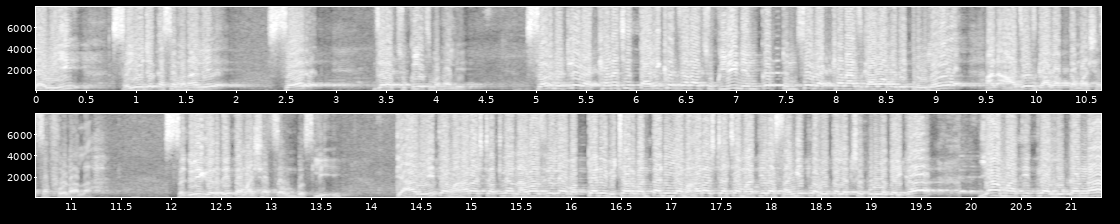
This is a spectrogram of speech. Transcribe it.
त्यावेळी संयोजक असं म्हणाले सर जरा चुकलंच म्हणाले. सर म्हटलं व्याख्यानाची तारीखच जरा चुकली. नेमकं तुमचं व्याख्यान आज गावामध्ये ठेवलं आणि आजच गावात तमाशाचा फड आला. सगळी गर्दी तमाशात जाऊन बसली. त्यावेळी त्या महाराष्ट्रातल्या नावाजलेल्या वक्त्यांनी विचारवंतांनी या महाराष्ट्राच्या मातीला सांगितलं होतं लक्षपूर्वक ऐका. या मातीतल्या लोकांना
